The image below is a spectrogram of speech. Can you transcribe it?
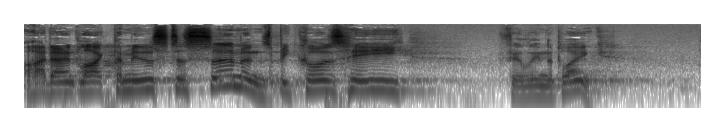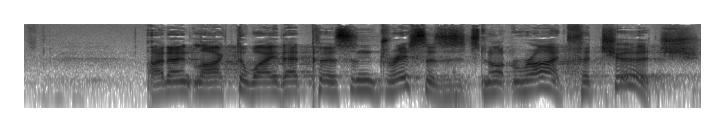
I don't like the minister's sermons because he fill in the blank. I don't like the way that person dresses, it's not right for church.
